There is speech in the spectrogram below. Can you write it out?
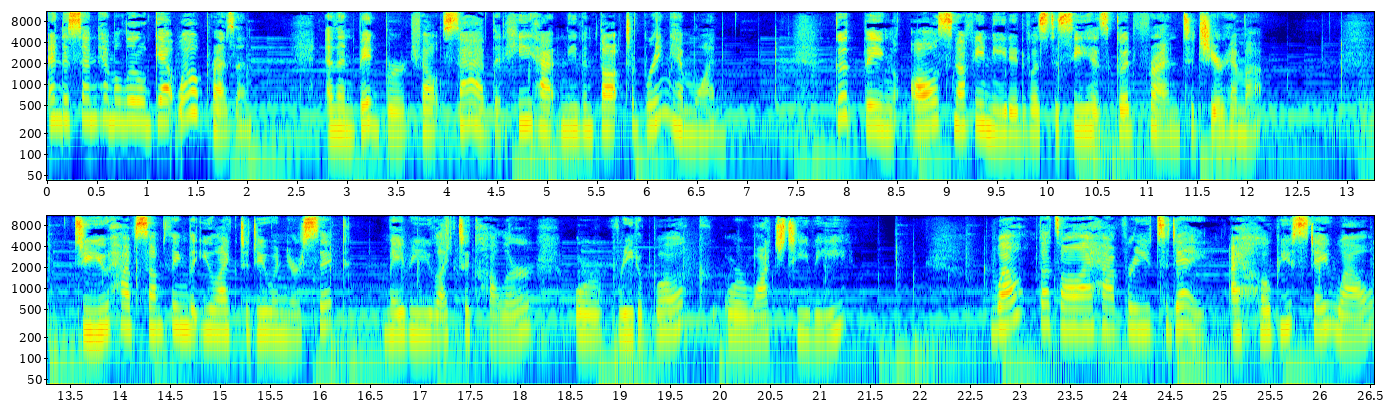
and to send him a little get well present. And then Big Bird felt sad that he hadn't even thought to bring him one. Good thing all Snuffy needed was to see his good friend to cheer him up. Do you have something that you like to do when you're sick? Maybe you like to color or read a book or watch TV? Well, that's all I have for you today. I hope you stay well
